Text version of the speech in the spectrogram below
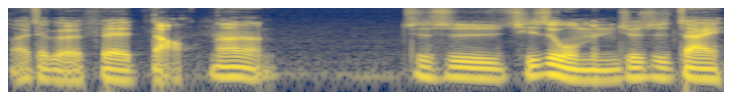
啊这个 Fed DAO，那就是其实我们就是在。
